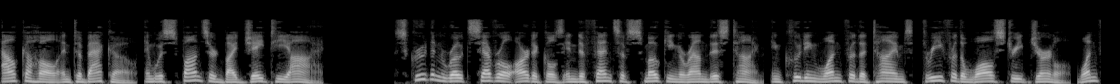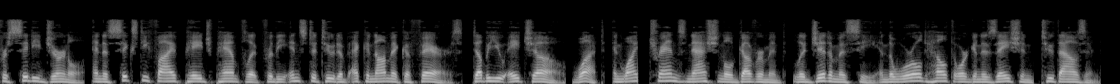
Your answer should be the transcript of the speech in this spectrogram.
alcohol and tobacco, and was sponsored by JTI. Scruton wrote several articles in defense of smoking around this time, including one for The Times, three for The Wall Street Journal, one for City Journal, and a 65-page pamphlet for the Institute of Economic Affairs, WHO, What, and Why, Transnational Government, Legitimacy and the World Health Organization 2000.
